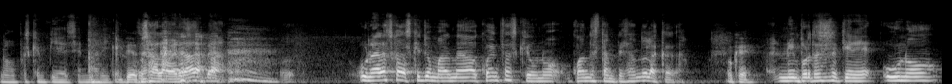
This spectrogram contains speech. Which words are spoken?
No, pues que empiecen, marica. Empiecen. O sea, la verdad, vean, una de las cosas que yo más me he dado cuenta es que uno cuando está empezando la caga. Ok. No importa si usted tiene uno,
